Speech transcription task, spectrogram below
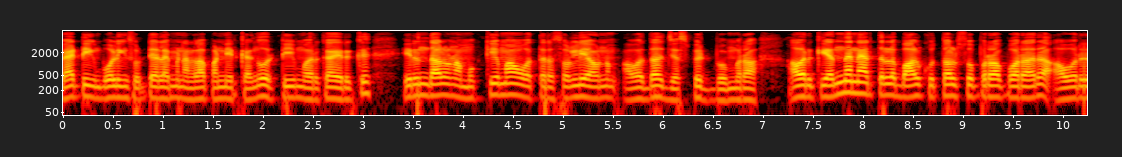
பேட்டிங் போலிங் சுட்டு எல்லாமே நல்லா பண்ணியிருக்காங்க. ஒரு டீம் ஒர்க்காக இருக்குது இருந்தாலும் நான் முக்கியமாக ஒருத்தரை சொல்லி ஆகணும். அவர் தான் ஜஸ்பிரிட் பும்ரா. அவருக்கு எந்த நேரத்தில் பால் குத்தால் சூப்பராக போகிறாரு அவர்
